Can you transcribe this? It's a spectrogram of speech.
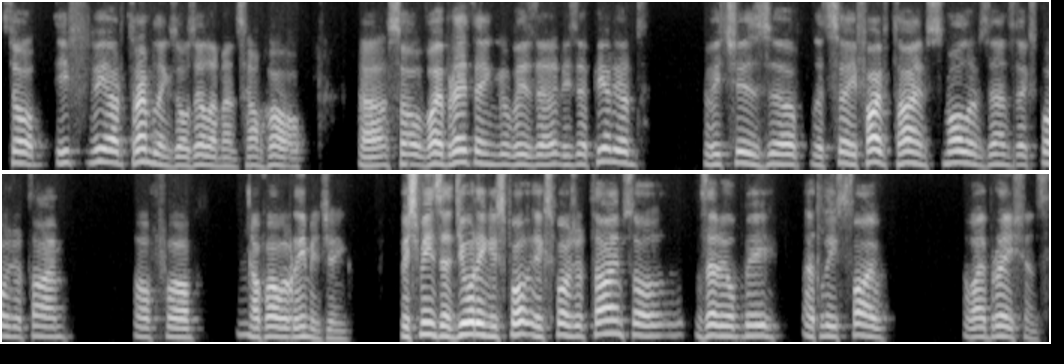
So if we are trembling those elements somehow, uh, so vibrating with a, with a period which is, uh, let's say, five times smaller than the exposure time of, uh, of our imaging, which means that during expo exposure time, so there will be at least five vibrations.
